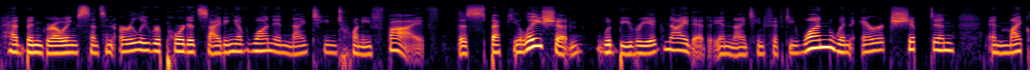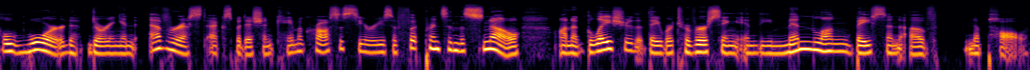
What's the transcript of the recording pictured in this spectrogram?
had been growing since an early reported sighting of one in 1925. This speculation would be reignited in 1951 when Eric Shipton and Michael Ward, during an Everest expedition, came across a series of footprints in the snow on a glacier that they were traversing in the Menlung Basin of Nepal.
